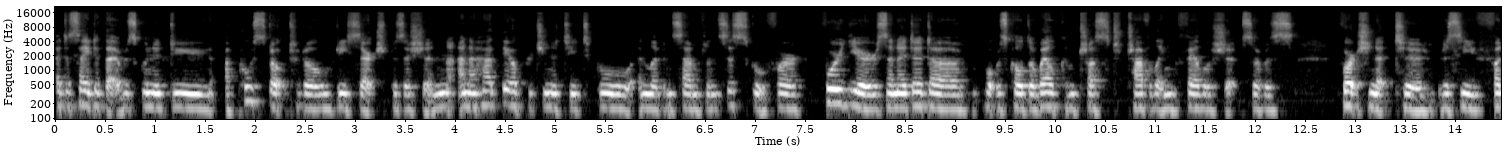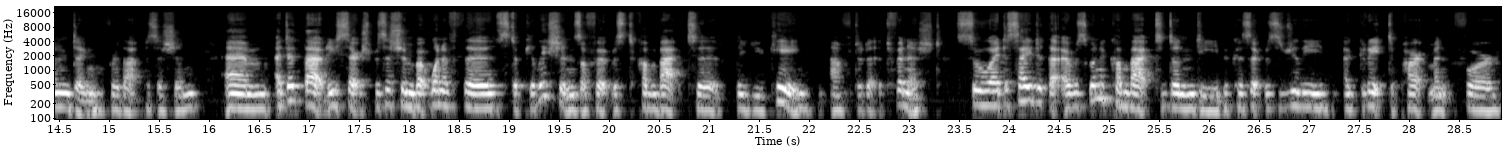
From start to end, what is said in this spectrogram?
I decided that I was going to do a postdoctoral research position, and I had the opportunity to go and live in San Francisco for four years. And I did a what was called a Wellcome Trust traveling fellowship. So I was fortunate to receive funding for that position. Um, I did that research position, but one of the stipulations of it was to come back to the UK after it had finished. So I decided that I was going to come back to Dundee because it was really a great department for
